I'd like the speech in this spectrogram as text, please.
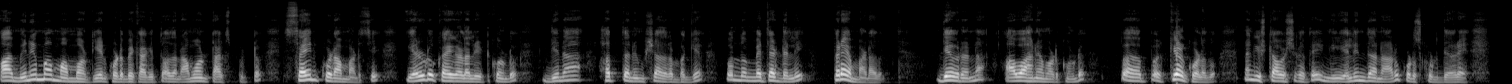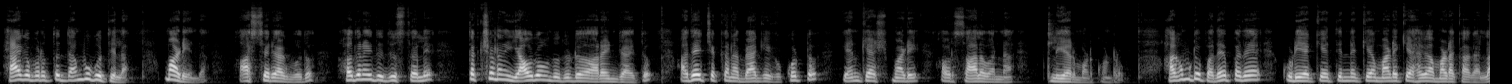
ಆ ಮಿನಿಮಮ್ ಅಮೌಂಟ್ ಏನು ಕೊಡಬೇಕಾಗಿತ್ತು ಅದನ್ನು ಅಮೌಂಟ್ ಹಾಕ್ಸ್ಬಿಟ್ಟು ಸೈನ್ ಕೂಡ ಮಾಡಿಸಿ, ಎರಡು ಕೈಗಳಲ್ಲಿ ಇಟ್ಕೊಂಡು ದಿನ ಹತ್ತು ನಿಮಿಷ ಅದರ ಬಗ್ಗೆ ಒಂದು ಮೆಥಡಲ್ಲಿ ಪ್ರೇ ಮಾಡೋದು. ದೇವರನ್ನು ಆವಾಹನೆ ಮಾಡಿಕೊಂಡು ಪ ಪ, ಕೇಳ್ಕೊಳ್ಳೋದು. ನನಗೆ ಇಷ್ಟು ಅವಶ್ಯಕತೆ, ಹಿಂಗೆ ಎಲ್ಲಿಂದ ನಾನು ಕೊಡಿಸ್ಕೊಡ್ದೇವ್ರೆ ಹೇಗೆ ಬರುತ್ತೆ ನಮಗೂ ಗೊತ್ತಿಲ್ಲ. ಮಾಡಿಯಿಂದ ಆಶ್ಚರ್ಯ ಆಗ್ಬೋದು. ಹದಿನೈದು ದಿವಸದಲ್ಲಿ ತಕ್ಷಣ ಯಾವುದೋ ಒಂದು ದುಡ್ಡು ಅರೇಂಜ್ ಆಯಿತು. ಅದೇ ಚೆಕ್ಕನ್ನು ಬ್ಯಾಗಿಗೆ ಕೊಟ್ಟು ಎನ್ ಕ್ಯಾಶ್ ಮಾಡಿ ಅವ್ರ ಸಾಲವನ್ನು ಕ್ಲಿಯರ್ ಮಾಡಿಕೊಂಡ್ರು. ಹಾಗಂಬಿಟ್ಟು ಪದೇ ಪದೇ ಕುಡಿಯೋಕ್ಕೆ, ತಿನ್ನೋಕ್ಕೆ, ಮಾಡೋಕ್ಕೆ ಹಾಗೆ ಮಾಡೋಕ್ಕಾಗಲ್ಲ.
